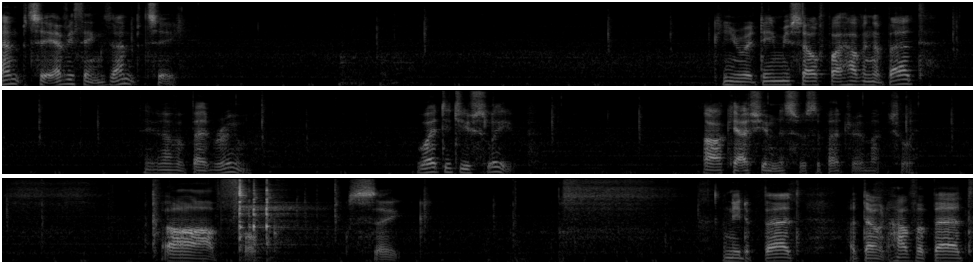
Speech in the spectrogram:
Empty, everything's empty. Can you redeem yourself by having a bed? Don't even have a bedroom. Where did you sleep? Oh, okay, I assume this was the bedroom actually. Ah, fuck sake. I need a bed. I don't have a bed.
